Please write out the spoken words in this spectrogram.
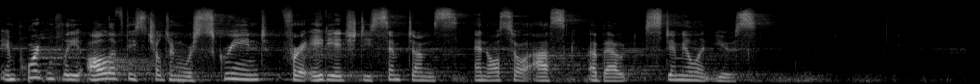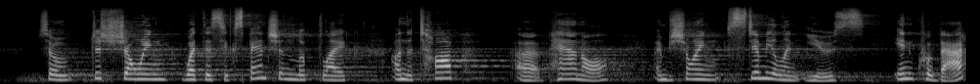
importantly, all of these children were screened for ADHD symptoms and also asked about stimulant use. So, just showing what this expansion looked like. On the top uh, panel, I'm showing stimulant use in Quebec,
